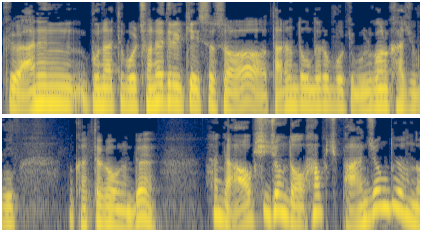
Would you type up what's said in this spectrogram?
그 아는 분한테 뭘 전해드릴 게 있어서 다른 동네로 뭐 이렇게 물건을 가지고 갔다가 오는데 한 9시 정도, 9시 반 정도였나?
